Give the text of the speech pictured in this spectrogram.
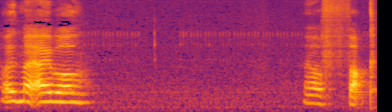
where's my eyeball? Oh, fuck.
